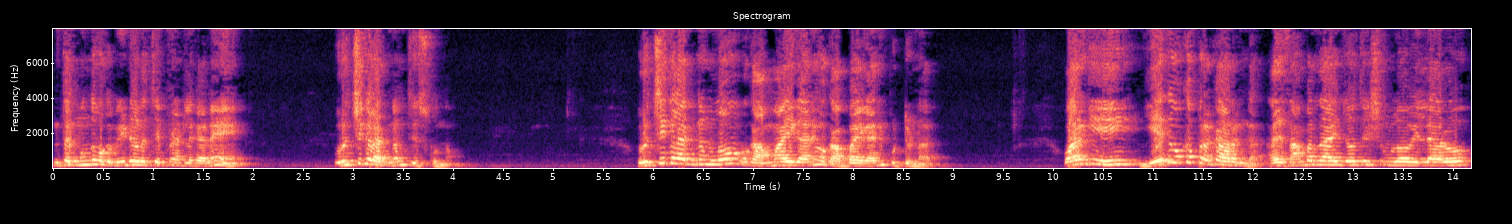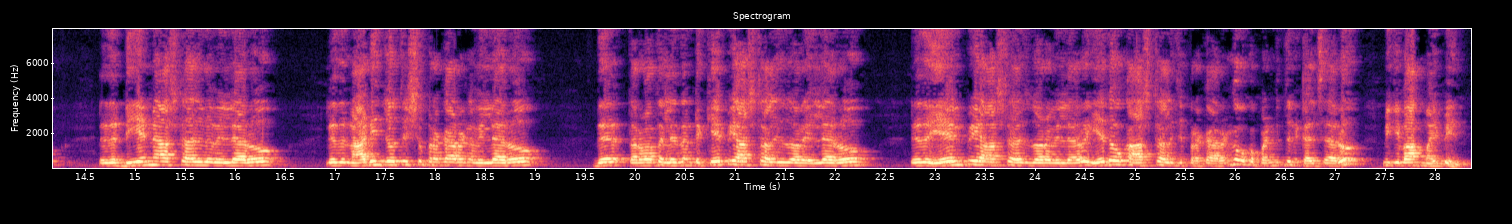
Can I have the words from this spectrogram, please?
ఇంతకుముందు ఒక వీడియోలో చెప్పినట్లుగానే వృచ్చిక లగ్నం తీసుకుందాం. వృచ్చిక లగ్నంలో ఒక అమ్మాయి కానీ ఒక అబ్బాయి కానీ పుట్టున్నారు. వారికి ఏదో ఒక ప్రకారంగా అది సాంప్రదాయ జ్యోతిష్యంలో వెళ్ళారో లేదా డిఎన్ఏ ఆస్ట్రాలజీలో వెళ్ళారో లేదా నాడీ జ్యోతిష్యం ప్రకారంగా వెళ్ళారో దే- తర్వాత లేదంటే కేపీ ఆస్ట్రాలజీ ద్వారా వెళ్ళారో లేదా ఏఎల్పి ఆస్ట్రాలజీ ద్వారా వెళ్ళారో ఏదో ఒక ఆస్ట్రాలజీ ప్రకారంగా ఒక పండితుని కలిశారు మీకు వివాహం అయిపోయింది.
